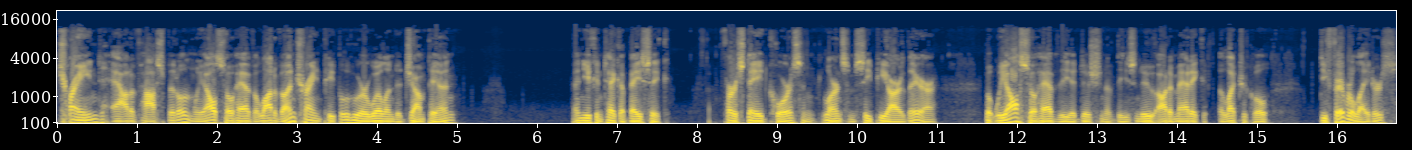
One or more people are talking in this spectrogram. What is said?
trained out of hospital, and we also have a lot of untrained people who are willing to jump in. And you can take a basic first aid course and learn some CPR there. But we also have the addition of these new automatic electrical defibrillators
